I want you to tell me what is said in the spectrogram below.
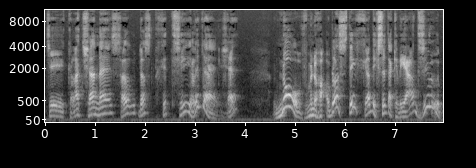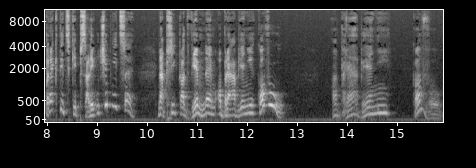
ti klačané jsou dost chytří lidé, že? No, v mnoha oblastech, abych se tak vyjádřil, prakticky psali učebnice. Například v jemném obrábění kovů. Obrábění kovů?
